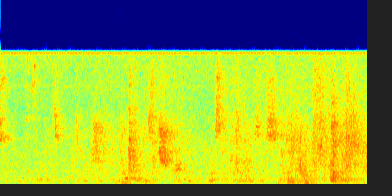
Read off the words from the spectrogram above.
суд видавається до творчої кімнати, а ви зачекайте, будь ласка, в залі засідання.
